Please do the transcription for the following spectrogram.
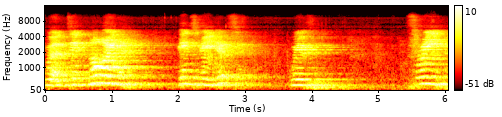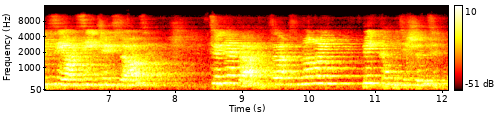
where did nine intermediates with three CIC two stars together. So that was nine big competitions,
